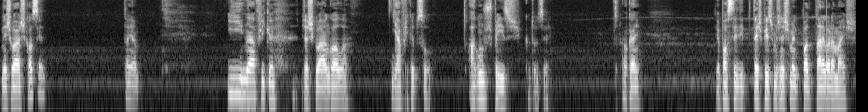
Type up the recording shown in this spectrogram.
Nem chegou à Escócia. Então, yeah. E na África já chegou a Angola e África do Sul. Alguns dos países que eu estou a dizer. Ok. Eu posso ter dito 10 países, mas neste momento pode estar agora mais.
